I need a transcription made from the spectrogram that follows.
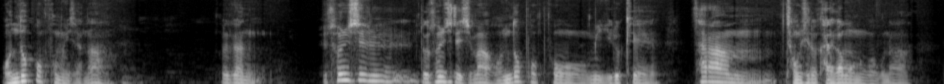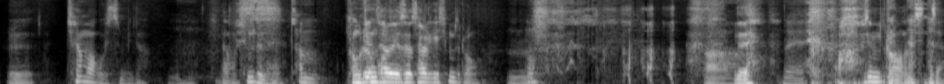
언더 퍼폼이잖아. 그러니까 손실도 손실이지만 언더 퍼폼이 이렇게 사람 정신을 갉아먹는 거구나를 체험하고 있습니다. 아, 힘드네. 참 경쟁 사회에서 살기 힘들어. 같아요. 아, 네. 네. 아 힘들어 진짜.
